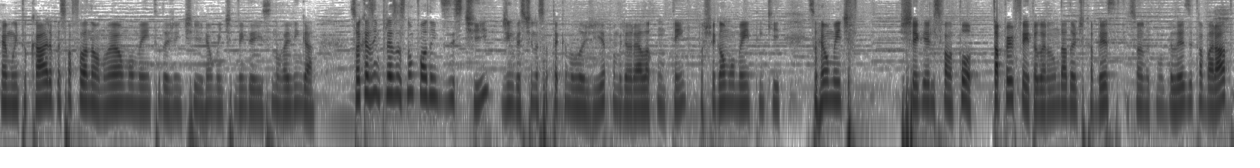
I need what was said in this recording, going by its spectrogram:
é muito caro, o pessoal fala: não, não é o momento da gente realmente vender isso, não vai vingar. Só que as empresas não podem desistir de investir nessa tecnologia para melhorar ela com o tempo, para chegar um momento em que isso realmente chega e eles falam: pô, tá perfeito, agora não dá dor de cabeça, funciona como beleza e tá barato.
